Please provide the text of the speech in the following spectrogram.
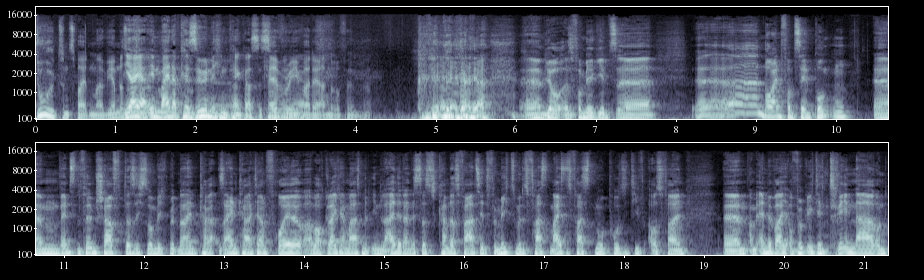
Du zum zweiten Mal, wir haben das Ja, ja, in meiner persönlichen ja. Pankers-Historie. Calvary ja. war der andere Film, ja. Genau. ähm, jo, also von mir gibt es äh, äh, 9 von 10 Punkten. Ähm, Wenn es einen Film schafft, dass ich so mich mit meinen seinen Charakteren freue, aber auch gleichermaßen mit ihnen leide, dann ist das, kann das Fazit für mich zumindest fast, meistens fast nur positiv ausfallen. Ähm, am Ende war ich auch wirklich den Tränen nahe und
